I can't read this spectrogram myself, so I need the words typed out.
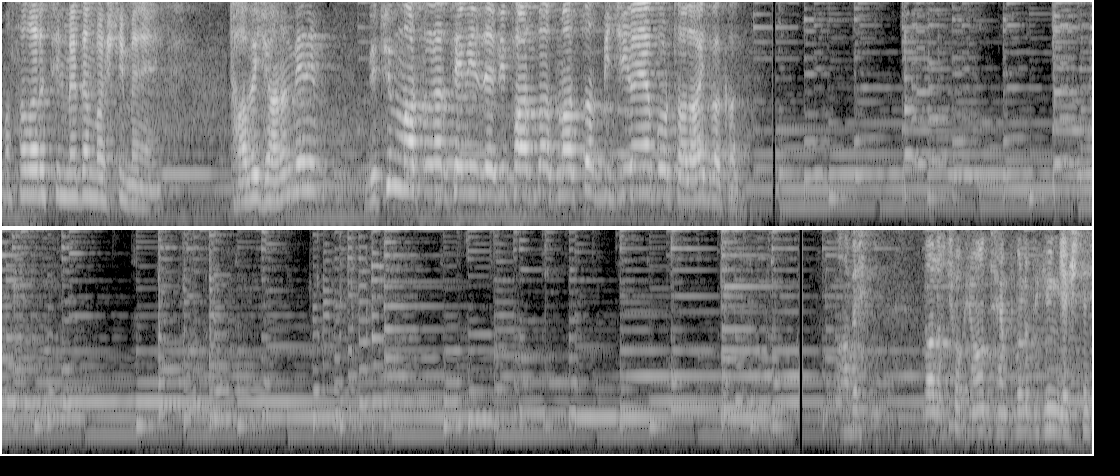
Masaları silmeden başlayayım ben en iyisi. Tabii canım benim. Bütün masaları temizle, bir paspas maspas, bir cila yap ortalığı. Haydi bakalım. Abi vallahi çok yoğun tempolu bir gün geçti.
